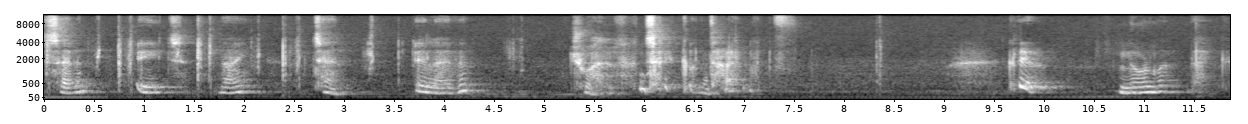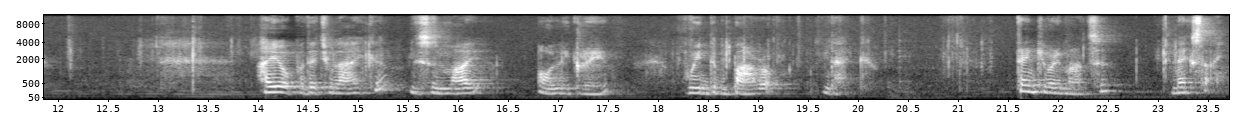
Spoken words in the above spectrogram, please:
7, 8, 9, 10, 11, 12. Jack of Diamonds. Clear. Normal deck. I hope that you like. This is my holy grail with the barrel deck. Thank you very much. Next time.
